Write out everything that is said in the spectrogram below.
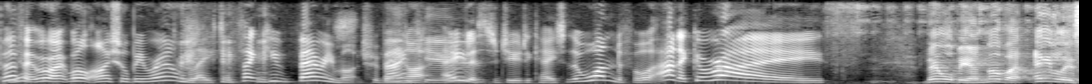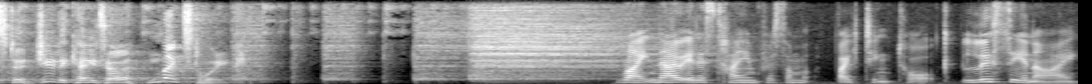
perfect. All right, well, I shall be round later. Thank you very much for being Thank our you. A-list adjudicator, the wonderful Anneka Rice. There will be another A-list adjudicator next week. Right now, it is time for some fighting talk. Lucy and I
